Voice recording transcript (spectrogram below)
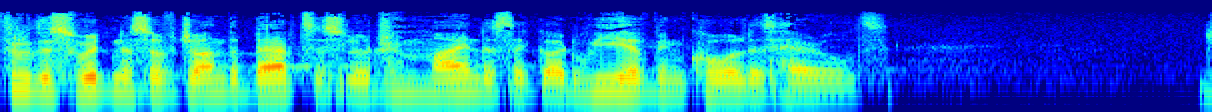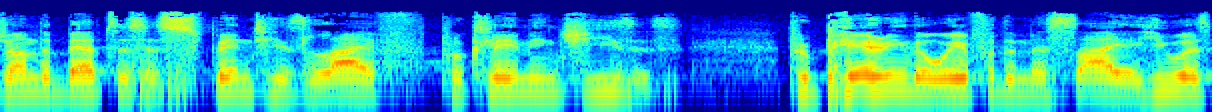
through this witness of John the Baptist, Lord, remind us that, God, we have been called as heralds. John the Baptist has spent his life proclaiming Jesus, preparing the way for the Messiah. He was,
